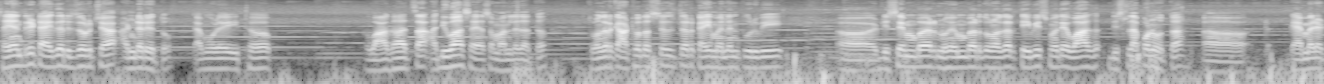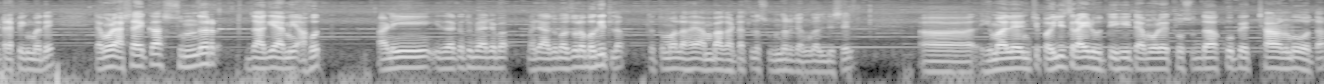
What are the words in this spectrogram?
सह्याद्री टायगर रिझॉर्टच्या अंडर येतो. त्यामुळे इथं वाघाचा अधिवास आहे असं मानलं जातं. तुम्हाला जर का आठवत असेल तर काही महिन्यांपूर्वी डिसेंबर नोव्हेंबर दोन हजार तेवीसमध्ये वाघ दिसला पण होता कॅमेरा ट्रॅपिंगमध्ये. त्यामुळे अशा एका सुंदर जागी आम्ही आहोत. आणि जर का तुम्ही माझ्या माझ्या आजूबाजूला बघितलं तर तुम्हाला हे आंबा घाटातलं सुंदर जंगल दिसेल. हिमालयांची पहिलीच राईड होती ही त्यामुळे तो सुद्धा खूप एक छान अनुभव होता.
